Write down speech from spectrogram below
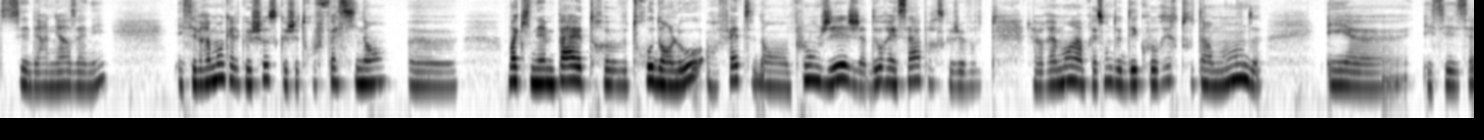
ces dernières années. Et c'est vraiment quelque chose que je trouve fascinant. Euh, moi qui n'aime pas être trop dans l'eau, en fait, dans plonger, j'adorais ça parce que j'avais vraiment l'impression de découvrir tout un monde. Et, euh, c'est, ça,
